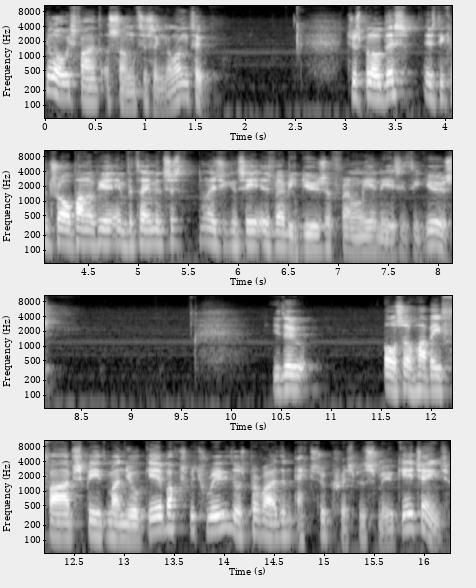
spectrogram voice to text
you'll always find a song to sing along to. Just below this is the control panel of your infotainment system. And as you can see, it is very user-friendly and easy to use. You do also have a 5-speed manual gearbox, which really does provide an extra crisp and smooth gear change.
